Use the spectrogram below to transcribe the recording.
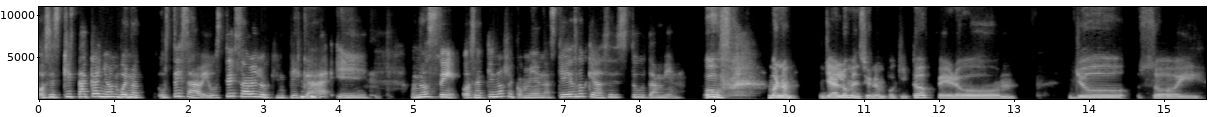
o sea, es que está cañón. Bueno, usted sabe, usted sabe lo que implica y no sé, o sea, ¿qué nos recomiendas? ¿Qué es lo que haces tú también? Uf, bueno, ya lo mencioné un poquito, pero yo soy,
